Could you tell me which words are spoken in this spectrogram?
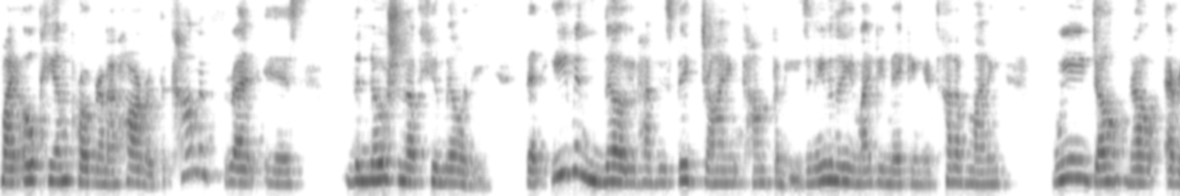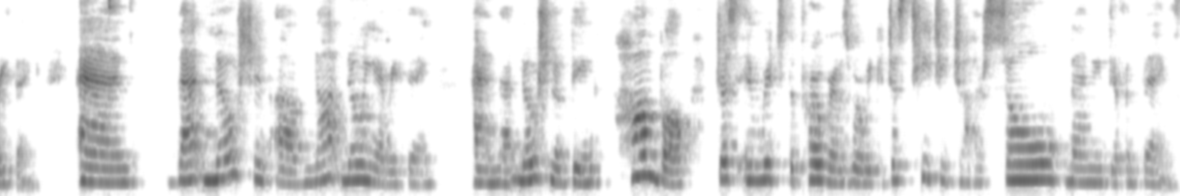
my OPM program at Harvard, the common thread is the notion of humility. That even though you have these big giant companies, and even though you might be making a ton of money, we don't know everything. And that notion of not knowing everything and that notion of being humble just enriched the programs where we could just teach each other so many different things.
